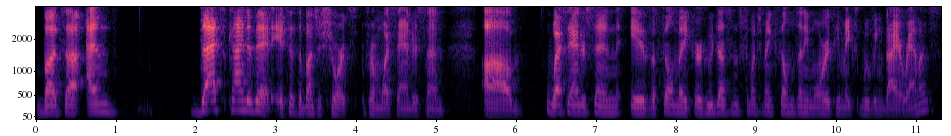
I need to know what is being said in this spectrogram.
but uh, and that's kind of it. It's just a bunch of shorts from Wes Anderson. Um, Wes Anderson is a filmmaker who doesn't so much make films anymore as he makes moving dioramas.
